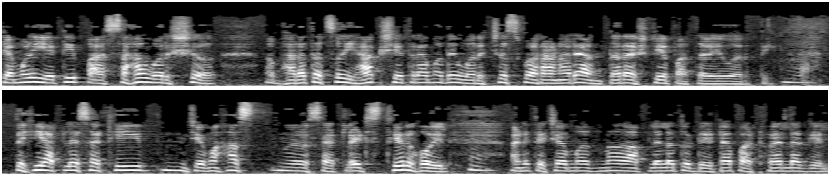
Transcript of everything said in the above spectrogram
त्यामुळे येती पाच सहा वर्ष भारताचं ह्या क्षेत्रामध्ये वर्चस्व राहणाऱ्या आंतरराष्ट्रीय पातळीवरती. तर ही आपल्यासाठी जेव्हा हा सॅटेलाइट स्थिर होईल आणि त्याच्यामधनं आपल्याला तो डेटा पाठवायला लागेल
